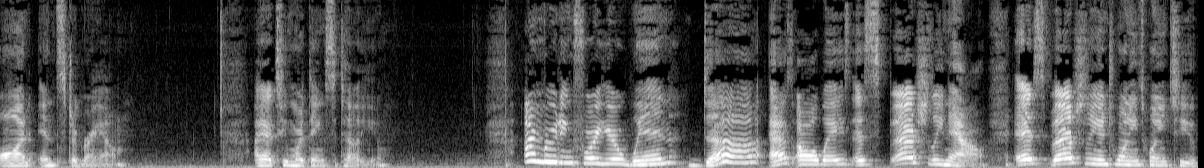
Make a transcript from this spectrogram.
on Instagram. I got two more things to tell you. I'm rooting for your win, duh, as always, especially now, especially in 2022,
